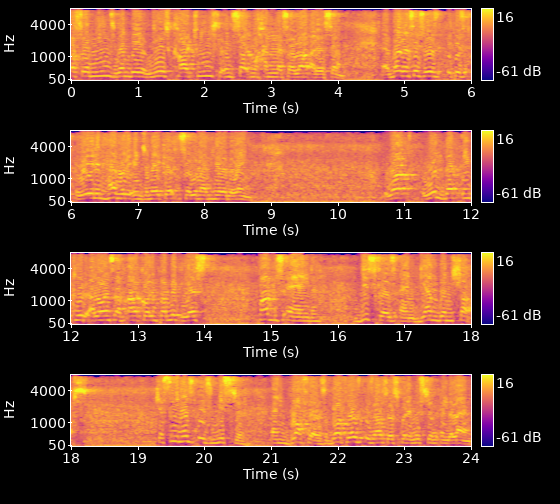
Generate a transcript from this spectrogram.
also means when they use cartoons to insult Muhammad sallallahu alaihi wasallam. Uh, brothers and sisters, it is raining heavily in Jamaica, so you might hear the rain. What would that include allowance of alcohol in public? Yes, pubs and discos and gambling shops. Casinos is mischief, and brothels. Brothels is also spreading mischief in the land.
